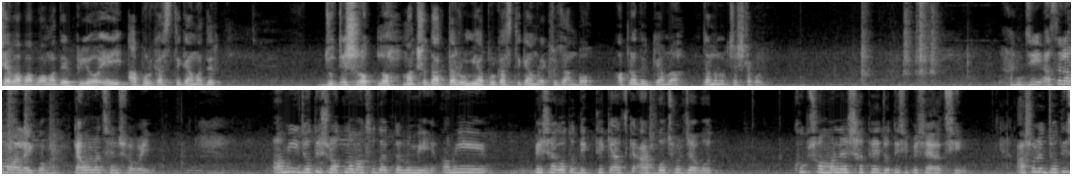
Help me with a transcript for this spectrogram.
সেবা পাবো? আমাদের প্রিয় এই আপুর কাছ থেকে আমাদের জ্যোতিষ রত্ন মাকসুদা আক্তার রুমি আপুর কাছ থেকে আমরা একটু জানব। আপনাদেরকে আমরা জানানোর চেষ্টা করব। জি, আসসালামু আলাইকুম। কেমন আছেন সবাই? আমি জ্যোতিষ রত্ন মাকসুদ আক্তার রুমি। আমি পেশাগত দিক থেকে আজকে আট বছর যাবৎ খুব সম্মানের সাথে জ্যোতিষী পেশায় আছি। আসলে জ্যোতিষ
